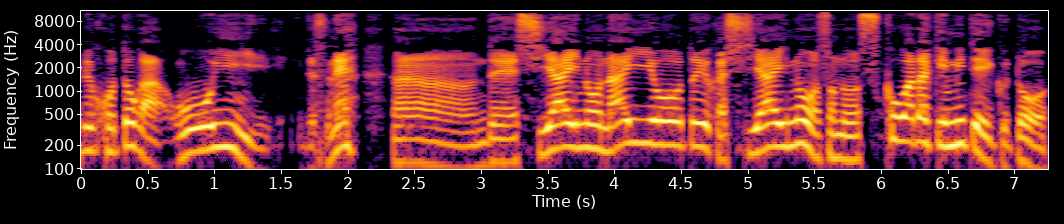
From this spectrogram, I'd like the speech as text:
ることが多いですね。うん。で、試合の内容というか試合のそのスコアだけ見ていくと、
